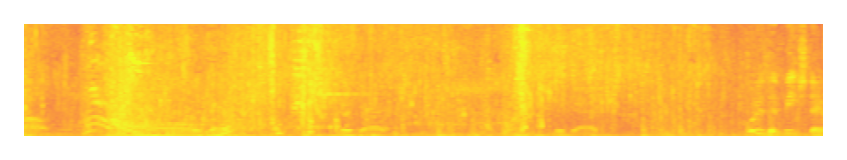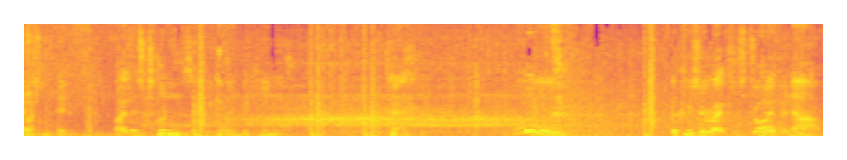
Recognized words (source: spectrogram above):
Wow. You're dead. You're dead. What is it, beach day or something? Like there's tons of people in bikinis. Ooh! Look who's a reckless driver now.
